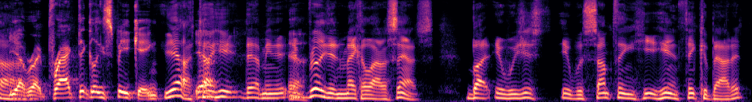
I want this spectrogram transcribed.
Uh, yeah, right. Practically speaking. Yeah, yeah. He, I mean, it, yeah. it, really didn't make a lot of sense, but it was just it was something he, he didn't think about it.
